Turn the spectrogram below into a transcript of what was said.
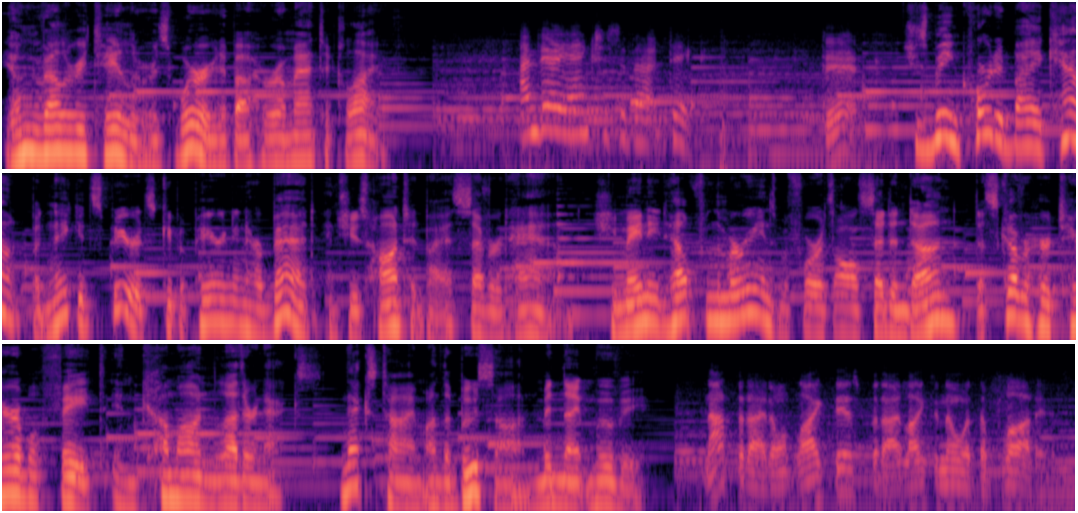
Young Valerie Taylor is worried about her romantic life. I'm very anxious about Dick. Dick. She's being courted by a count, but naked spirits keep appearing in her bed, and she's haunted by a severed hand. She may need help from the Marines before it's all said and done. Discover her terrible fate in Come On Leathernecks, next time on the Busan Midnight Movie. Not that I don't like this, but I'd like to know what the plot is.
